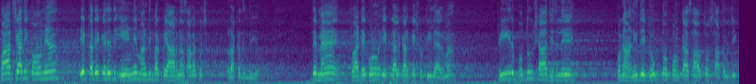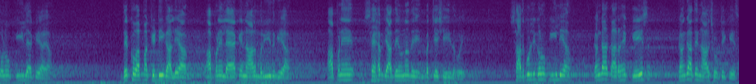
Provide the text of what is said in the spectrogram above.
ਪਾਤਸ਼ਾਹ ਦੀ ਕੌਮ ਆ। ਇਹ ਕਦੇ ਕਿਸੇ ਦੀ ਈਣ ਨਹੀਂ ਮੰਨਦੀ, ਪਰ ਪਿਆਰ ਨਾਲ ਸਾਰਾ ਕੁਝ ਰੱਖ ਦਿੰਦੀ ਆ। ਤੇ ਮੈਂ ਤੁਹਾਡੇ ਕੋਲੋਂ ਇੱਕ ਗੱਲ ਕਰਕੇ ਛੁੱਟੀ ਲੈ ਲਵਾਂ। ਪੀਰ ਬੁੱਧੂ ਸ਼ਾਹ ਜਿਸਲੇ ਭਗਾਣੀ ਦੇ ਯੁੱਗ ਤੋਂ ਪੌਂਟਾ ਸਾਹਿਬ ਤੋਂ ਸਤਿਗੁਰੂ ਜੀ ਕੋਲੋਂ ਕੀ ਲੈ ਕੇ ਆਇਆ? ਦੇਖੋ ਆਪਾਂ ਕਿੱਡੀ ਗੱਲ ਆ, ਆਪਣੇ ਲੈ ਕੇ ਨਾਲ ਮਰੀਦ ਗਿਆ, ਆਪਣੇ ਸਹਿਬਜ਼ਾਦੇ ਉਹਨਾਂ ਦੇ ਬੱਚੇ ਸ਼ਹੀਦ ਹੋਏ। ਸਤਿਗੁਰੂ ਜੀ ਕੋਲੋਂ ਕੀ ਲਿਆ? ਕੰਗਾ ਕਰ ਰਹੇ ਕੇਸ ਕੰਗਾ ਤੇ ਨਾਲ ਛੋਟੀ ਕੇਸ।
